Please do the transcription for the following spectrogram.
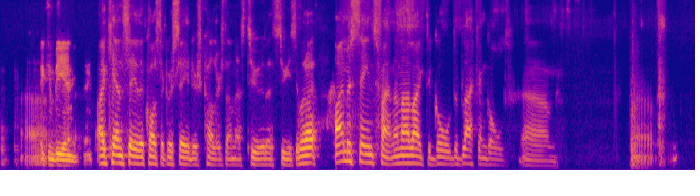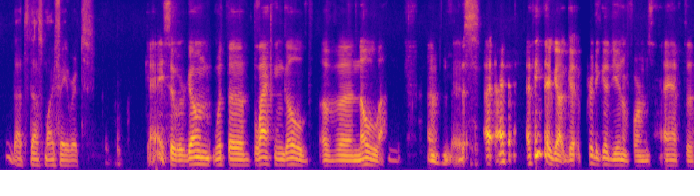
Uh, it can be anything. I can't say the Carlstad Crusaders colors. Then that's too that's too easy. But I, I'm a Saints fan, and I like the gold, the black and gold. Um, uh, that's that's my favorite. Okay, so we're going with the black and gold of uh, Nola. Um, yes. I, I, I think they've got good, pretty good uniforms. I have to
